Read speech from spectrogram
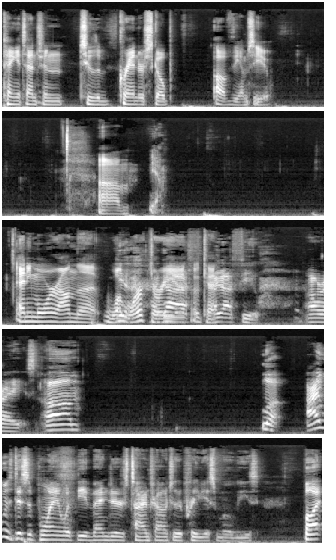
paying attention to the grander scope of the MCU. Um, yeah. Any more on the what Yeah, worked, I or got yeah? Okay. I got a few. All right. Um, look, I was disappointed with the Avengers time travel to the previous movies, but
